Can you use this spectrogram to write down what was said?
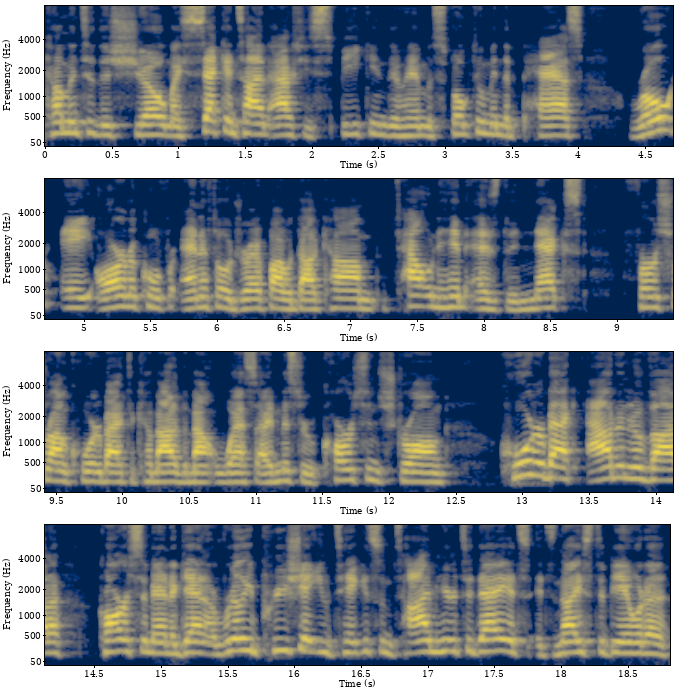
coming to the show, my second time actually speaking to him, I spoke to him in the past, wrote a article for NFLDraftBible.com touting him as the next first round quarterback to come out of the Mountain West. I have Mr. Carson Strong, quarterback out of Nevada. Carson, man, again, I really appreciate you taking some time here today. It's it's nice to be able to,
